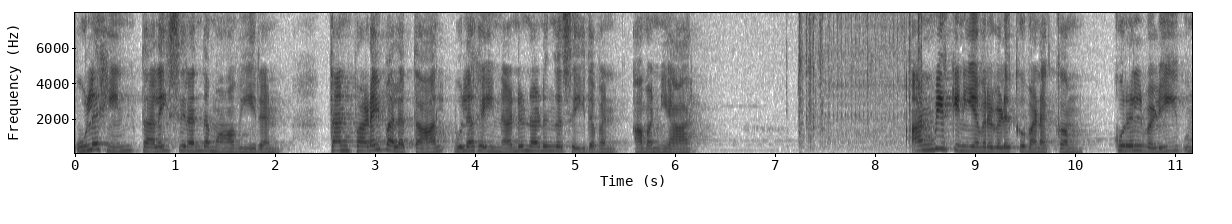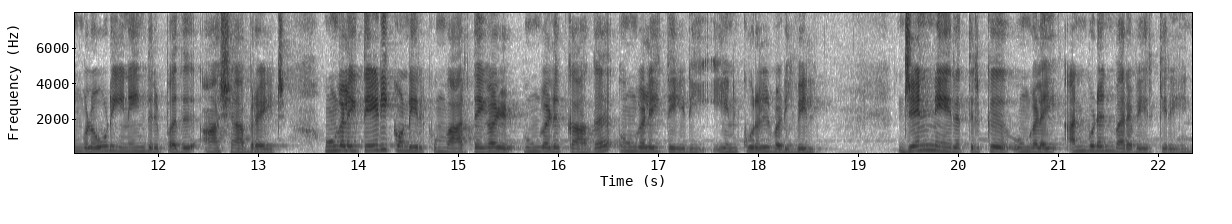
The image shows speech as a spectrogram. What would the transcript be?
உலகின் தலை சிறந்த மாவீரன். தன் படைபலத்தால் உலகை நடுநடுங்க செய்தவன் அவன் யார்? அன்பிற்கினியவர்களுக்கு வணக்கம். குரல் வழி உங்களோடு இணைந்திருப்பது ஆஷா பிரைட். உங்களை தேடிக்கொண்டிருக்கும் வார்த்தைகள் உங்களுக்காக உங்களை தேடி என் குரல் வடிவில். ஜென் நேரத்திற்கு உங்களை அன்புடன் வரவேற்கிறேன்.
